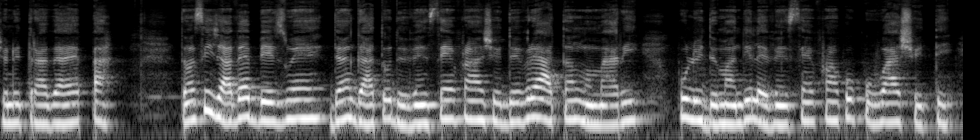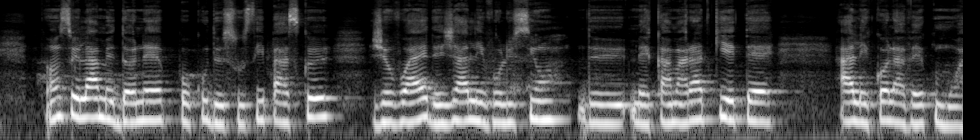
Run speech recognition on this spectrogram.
je ne travaillais pas. Donc si j'avais besoin d'un gâteau de 25 francs, je devrais attendre mon mari pour lui demander les 25 francs pour pouvoir acheter. Donc cela me donnait beaucoup de soucis parce que je voyais déjà l'évolution de mes camarades qui étaient à l'école avec moi.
